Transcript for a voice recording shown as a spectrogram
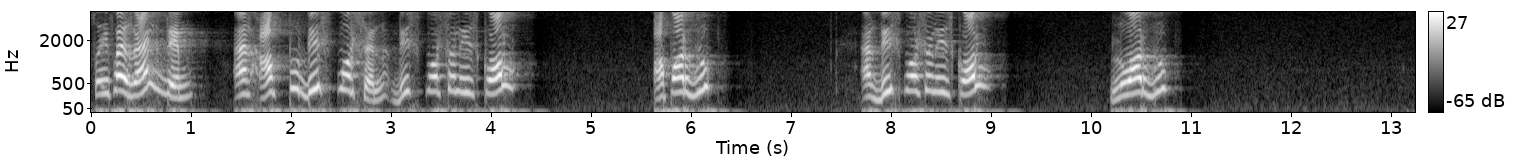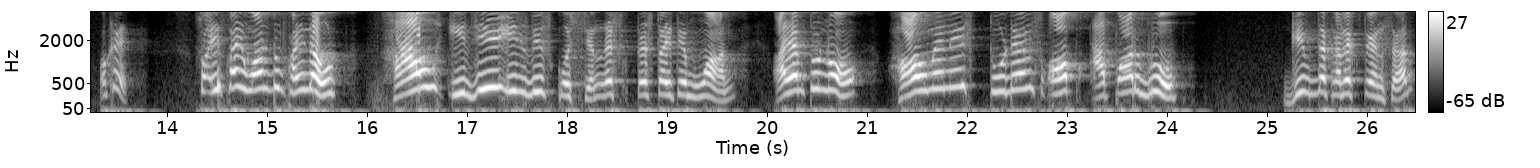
So, if I rank them and up to this portion this portion is called upper group and this portion is called lower group. Okay. So, if I want to find out how easy is this question? Let us test item 1. I have to know how many students of upper group give the correct answer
